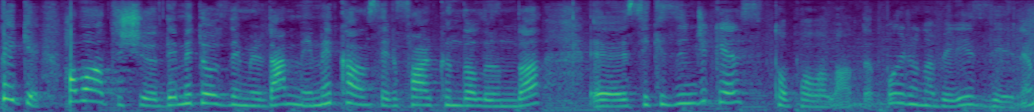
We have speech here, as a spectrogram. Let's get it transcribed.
Peki hava atışı Demet Özdemir'den meme kanseri farkındalığında 8. kez top havalandı. Buyurun haberi izleyelim.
